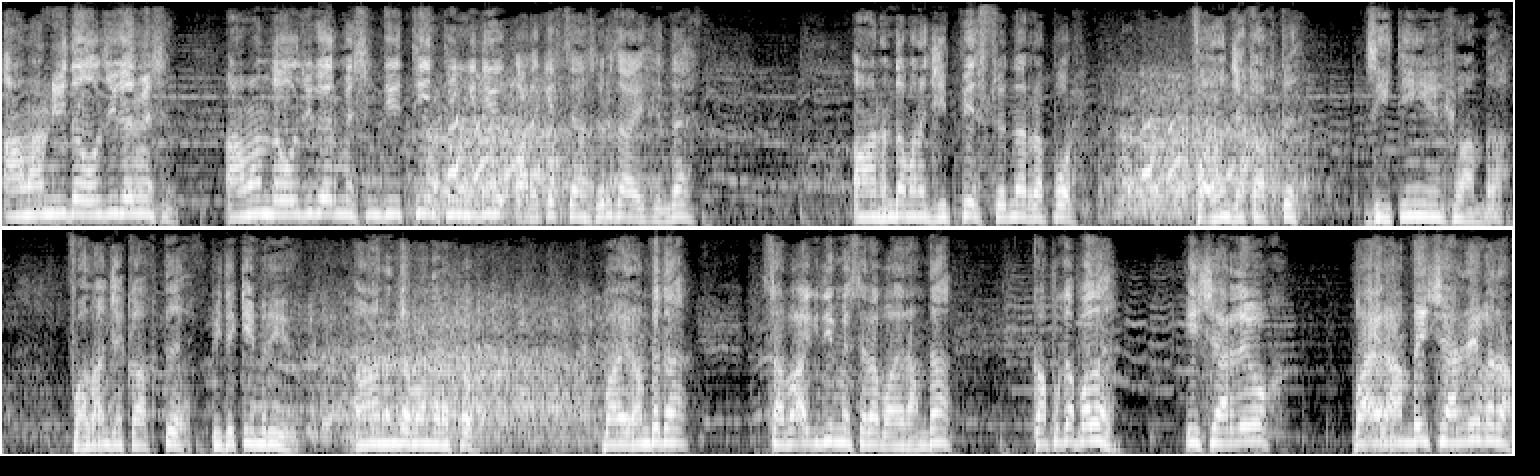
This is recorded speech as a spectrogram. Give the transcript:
aman bir davulcu görmesin. Aman davulcu görmesin diye tin tin gidiyor hareket sensörü sayesinde. Anında bana GPS üzerinden rapor. Falanca kalktı. Zeytin yiyor şu anda. Falanca kalktı. Bir de kemiriyor. Anında bana rapor. Bayramda da sabah gideyim mesela bayramda. Kapı kapalı. İçeride yok. Bayramda içeride yok adam.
